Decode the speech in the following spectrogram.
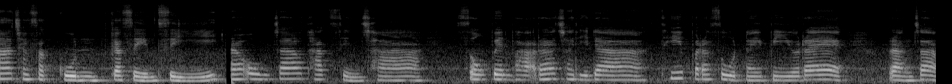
ราชสกุลเกษมศรีพระองค์เจ้าทักษิณชา ทรงเป็นพระราชธิดาที่ประสูติในปีแรก หลังจาก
